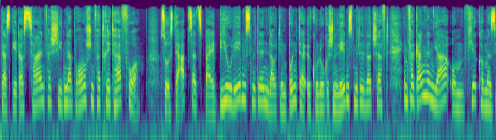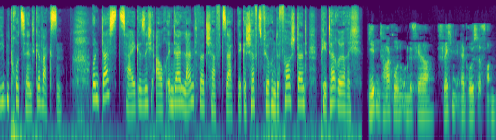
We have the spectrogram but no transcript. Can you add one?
Das geht aus Zahlen verschiedener Branchenvertreter hervor. So ist der Absatz bei Bio-Lebensmitteln laut dem Bund der ökologischen Lebensmittelwirtschaft im vergangenen Jahr um 4,7 Prozent gewachsen. Und das zeige sich auch in der Landwirtschaft, sagt der geschäftsführende Vorstand Peter Röhrig. Jeden Tag wurden ungefähr Flächen in der Größe von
